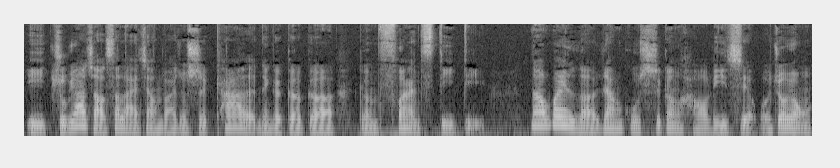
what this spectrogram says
以主要角色来讲的话，就是 Karl 那个哥哥跟 Franz 弟弟。那为了让故事更好理解，我就用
